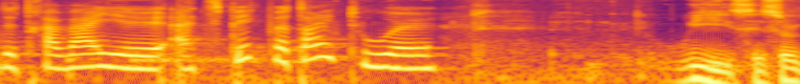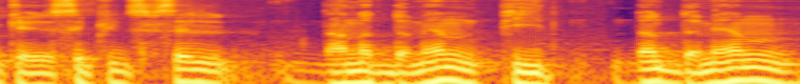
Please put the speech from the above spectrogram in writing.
de travail atypiques peut-être ou Oui, c'est sûr que c'est plus difficile dans notre domaine, puis notre domaine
